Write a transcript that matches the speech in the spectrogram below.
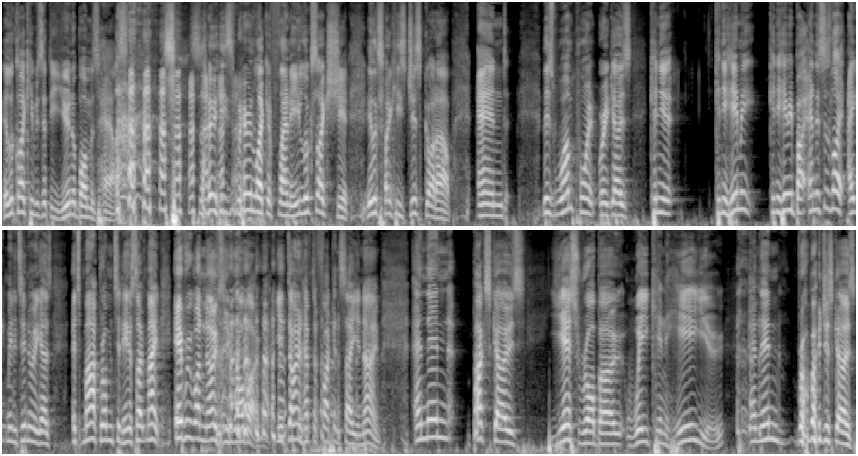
it looked like he was at the Unabomber's house. so, so he's wearing like a flanny. He looks like shit. He looks like he's just got up. And there's one point where he goes, "Can you can you hear me? Can you hear me?" But and this is like eight minutes into it. He goes, "It's Mark Robinson here." It's like, mate, everyone knows you, Robbo. mate. You don't have to fucking say your name. And then Bucks goes, "Yes, Robbo, we can hear you." And then Robbo just goes,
